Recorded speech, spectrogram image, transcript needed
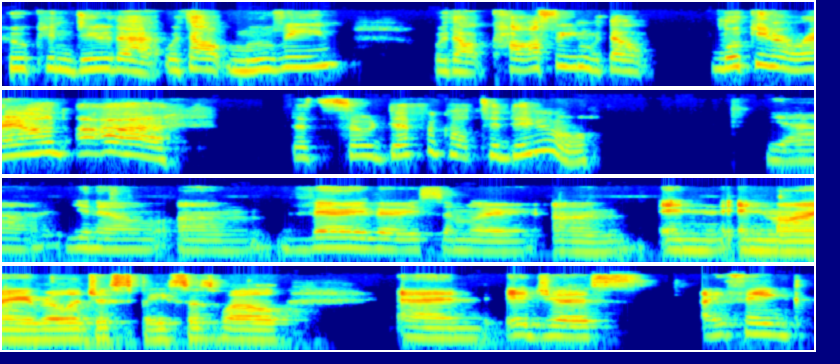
Who can do that without moving, without coughing, without looking around? Ah, that's so difficult to do. Yeah, you know, um, very, very similar um, in in my religious space as well, and it just, I think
